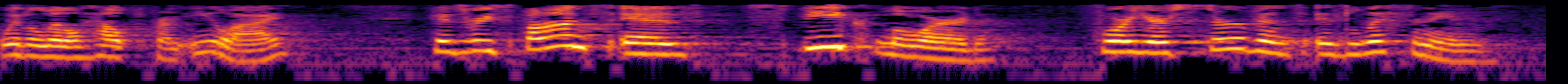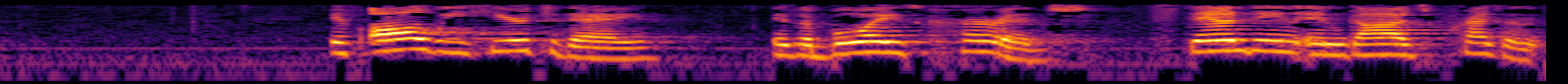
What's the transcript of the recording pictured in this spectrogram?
with a little help from Eli, his response is, Speak, Lord, for your servant is listening. If all we hear today is a boy's courage standing in God's presence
